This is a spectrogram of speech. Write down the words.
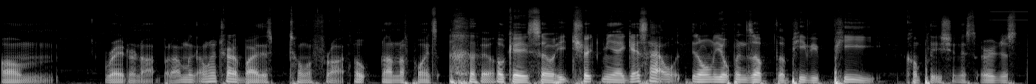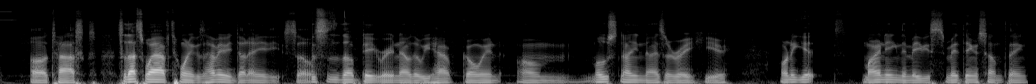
um right or not, but I'm I'm gonna try to buy this Tome of Frost. Oh, not enough points. okay, so he tricked me. I guess how it only opens up the PvP completionist or just uh, tasks. So that's why I have 20 because I haven't even done any of these. So this is the update right now that we have going. Um, most 99s are right here. I want to get mining, then maybe smithing or something.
